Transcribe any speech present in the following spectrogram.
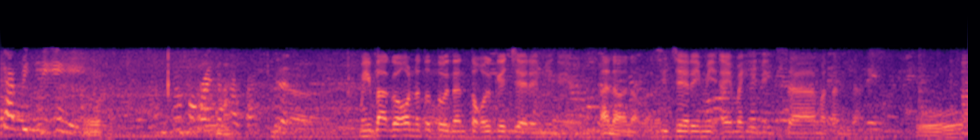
Sabi niya eh. Oh. Nakakumanta ka pa. May bago ako natutunan tungkol kay Jeremy ngayon. Ano, ano? Si Jeremy ay mahilig sa matanda. Oh.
